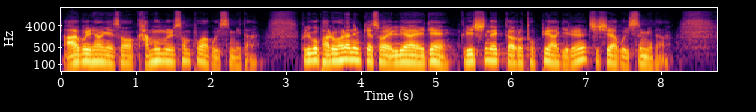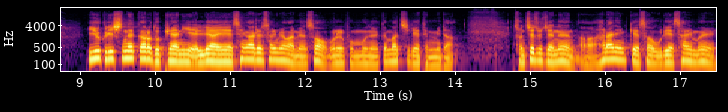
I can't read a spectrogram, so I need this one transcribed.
아합을 향해서 가뭄을 선포하고 있습니다. 그리고 바로 하나님께서 엘리야에게 그리시네가로 도피하기를 지시하고 있습니다. 이후 그리시네가로 도피한 이 엘리야의 생활을 설명하면서 오늘 본문을 끝마치게 됩니다. 전체 주제는 어, 하나님께서 우리의 삶을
